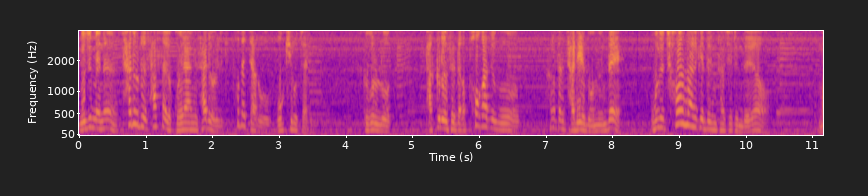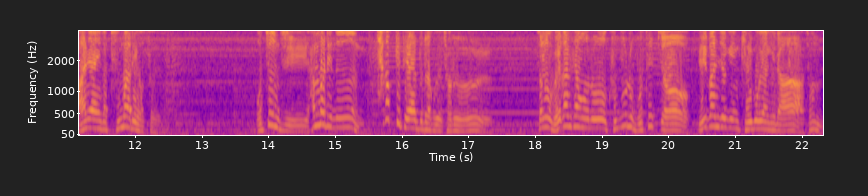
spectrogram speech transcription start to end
요즘에는 사료를 샀어요. 고양이 사료 이렇게 포대자루 5kg짜리 그걸로 밥그릇에다가 퍼가지고 항상 자리에 놓는데 오늘 처음 알게 된 사실인데요. 마냥이가 두 마리였어요. 어쩐지 한 마리는 차갑게 대하더라고요 저를. 저는 외관상으로 구분을 못했죠. 일반적인 길고양이라 전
